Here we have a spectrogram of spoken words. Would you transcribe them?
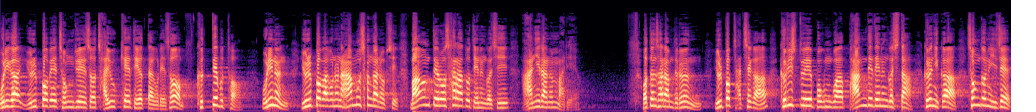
우리가 율법의 정죄에서 자유케 되었다고 그래서 그때부터 우리는 율법하고는 아무 상관없이 마음대로 살아도 되는 것이 아니라는 말이에요. 어떤 사람들은 율법 자체가 그리스도의 복음과 반대되는 것이다. 그러니까 성도는 이제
